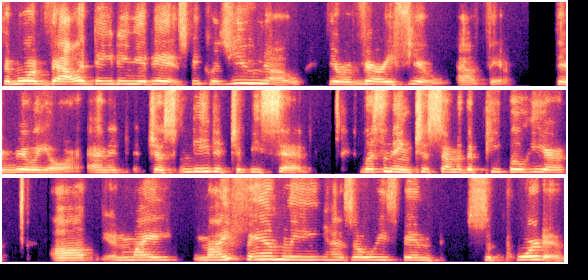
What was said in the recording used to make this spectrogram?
the more validating it is because you know there are very few out there. There really are. And it just needed to be said. Listening to some of the people here, uh, and my my family has always been supportive.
